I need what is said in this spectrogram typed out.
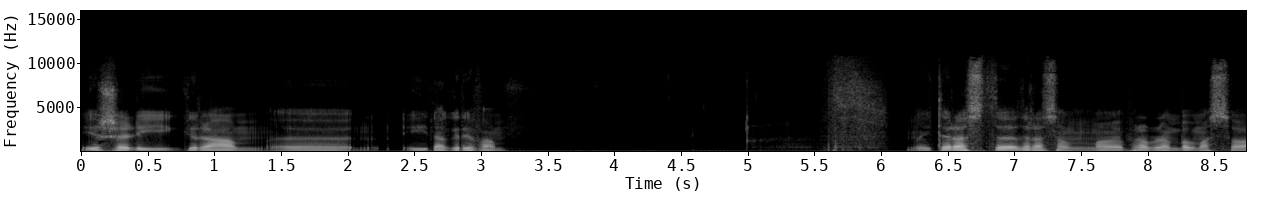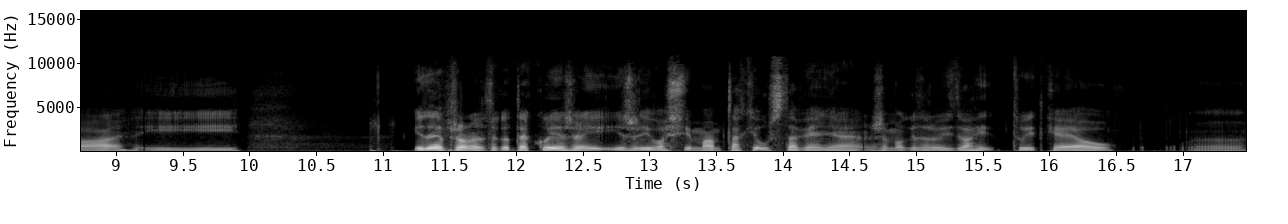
jeżeli gram yy, i nagrywam. No i teraz, te, teraz mam mały problem, bo ma SOA i jedyny problem tego deku, jeżeli, jeżeli właśnie mam takie ustawienie, że mogę zrobić dwa hit, KO, yy,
